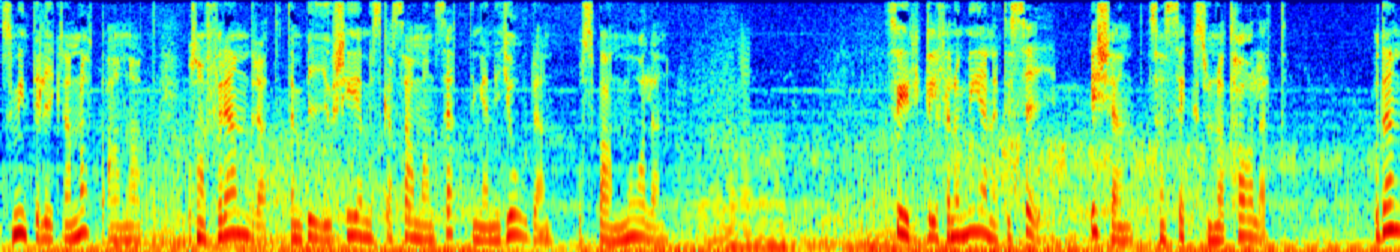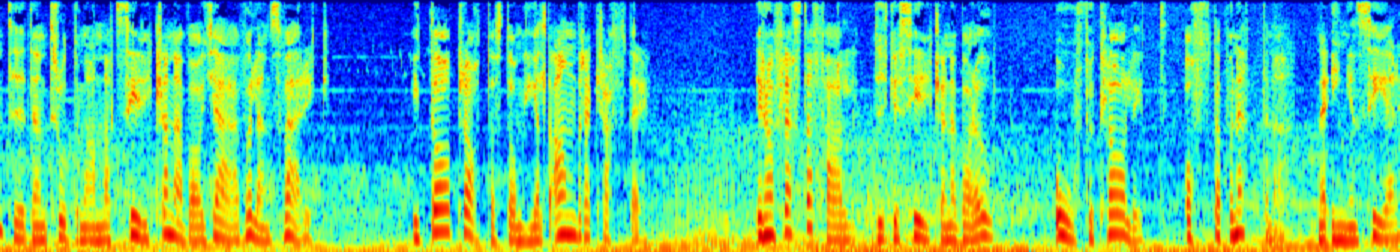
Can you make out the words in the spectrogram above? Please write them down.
som inte liknar något annat och som förändrat den biokemiska sammansättningen i jorden och spannmålen. Cirkelfenomenet i sig är känt sedan 1600-talet. På den tiden trodde man att cirklarna var djävulens verk. Idag pratas det om helt andra krafter. I de flesta fall dyker cirklarna bara upp, oförklarligt, ofta på nätterna, när ingen ser.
